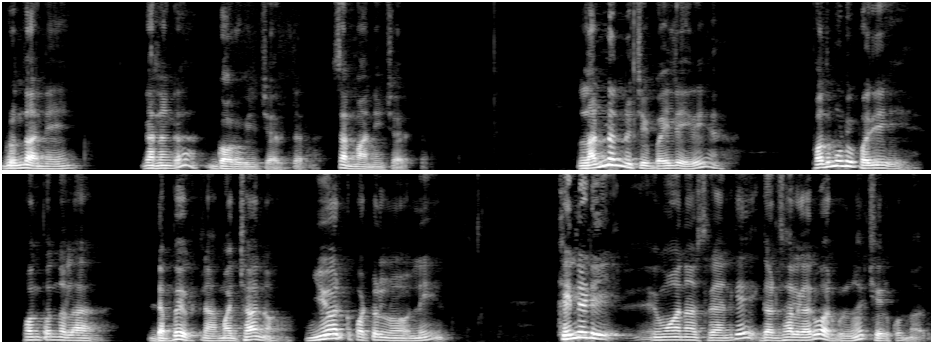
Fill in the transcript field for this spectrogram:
బృందాన్ని ఘనంగా గౌరవించారట సన్మానించారట. లండన్ నుంచి బయలుదేరి పదమూడు పది పంతొమ్మిది వందల డెబ్బై ఒకటిన మధ్యాహ్నం న్యూయార్క్ పట్టణంలోని కెన్నెడీ విమానాశ్రయానికి ఘంటసాల గారు వారి బృందం చేరుకున్నారు.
